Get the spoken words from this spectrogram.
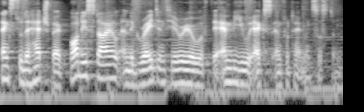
thanks to the hatchback body style and the great interior with the MBUX infotainment system.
